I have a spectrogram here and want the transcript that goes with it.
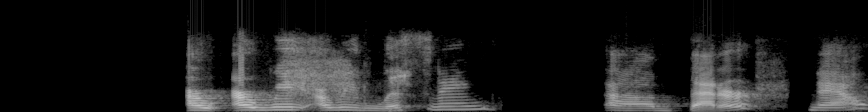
are are we are we listening uh, better now?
